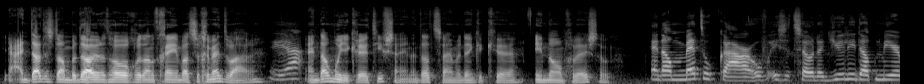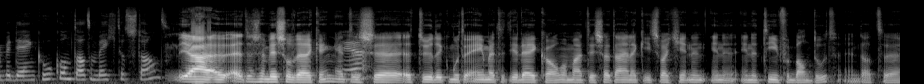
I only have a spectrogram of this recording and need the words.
Ja, en dat is dan beduidend hoger dan hetgeen wat ze gewend waren. ja. En dan moet je creatief zijn. En dat zijn we denk ik eh, enorm geweest ook. En dan met elkaar? Of is het zo dat jullie dat meer bedenken? Hoe komt dat een beetje tot stand? Ja, het is een wisselwerking. Het is, eh, natuurlijk moet er één met het idee komen, maar het is uiteindelijk iets wat je in een, in een, in een teamverband doet. En dat, eh,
